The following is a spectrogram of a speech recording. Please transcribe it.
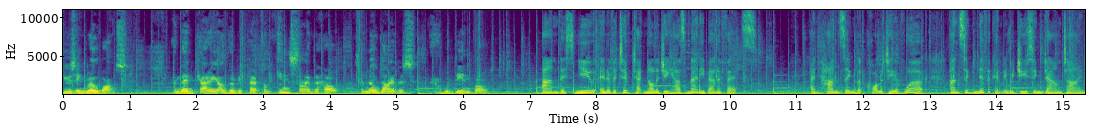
using robots, and then carrying out the repair from inside the hull. So no divers uh, would be involved. And this new innovative technology has many benefits enhancing the quality of work and significantly reducing downtime.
